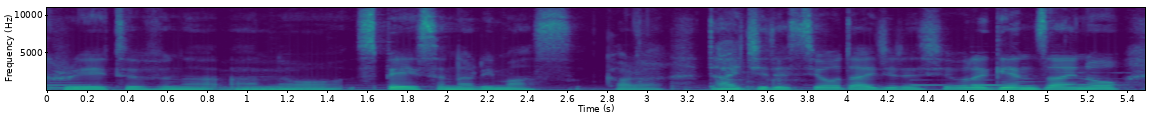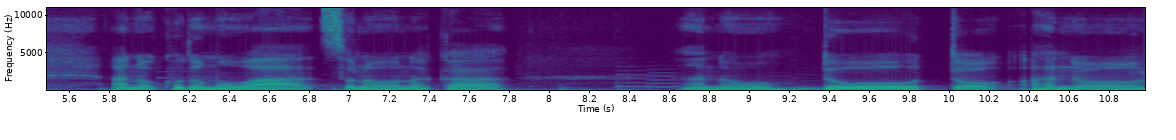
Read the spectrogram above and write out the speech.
クリエイティブな、あのスペースになりますから。大事ですよ大事ですよ。で現在のあの子供はその中あの、どーっと、あの、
